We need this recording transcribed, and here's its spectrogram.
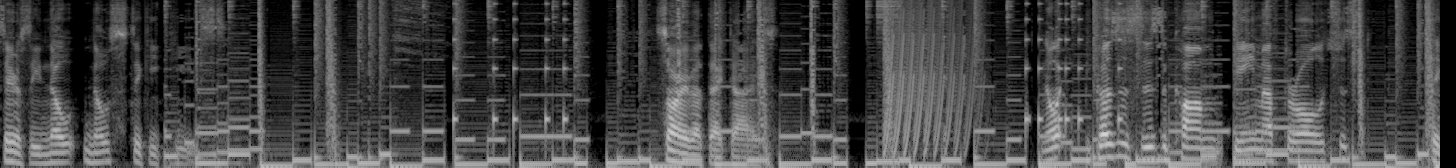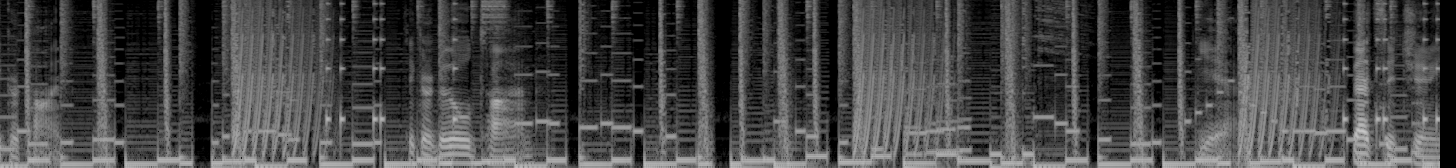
Seriously, no, no sticky keys. Sorry about that, guys. You know what? Because this is a calm game after all, let's just take our time. Take our good old time. Yeah. That's it, Jimmy.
